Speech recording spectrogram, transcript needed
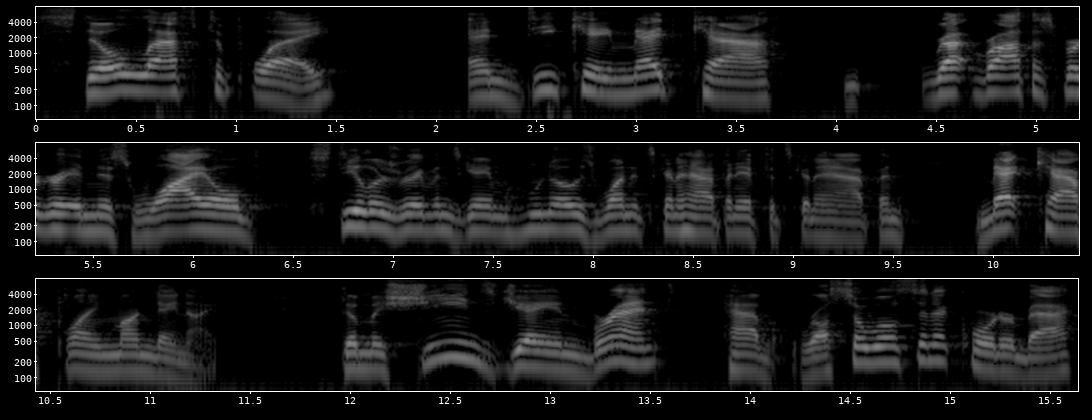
still left to play, and DK Metcalf, Roethlisberger in this wild Steelers Ravens game. Who knows when it's going to happen, if it's going to happen. Metcalf playing Monday night. The Machines, Jay and Brent, have Russell Wilson at quarterback,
